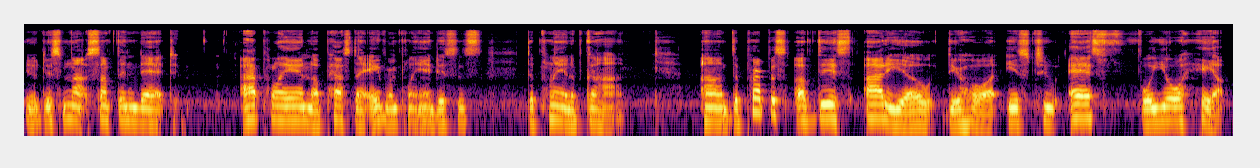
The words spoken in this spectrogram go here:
You know, this is not something that I plan or Pastor Abram planned. This is the plan of God. Um, the purpose of this audio, dear heart, is to ask for your help.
